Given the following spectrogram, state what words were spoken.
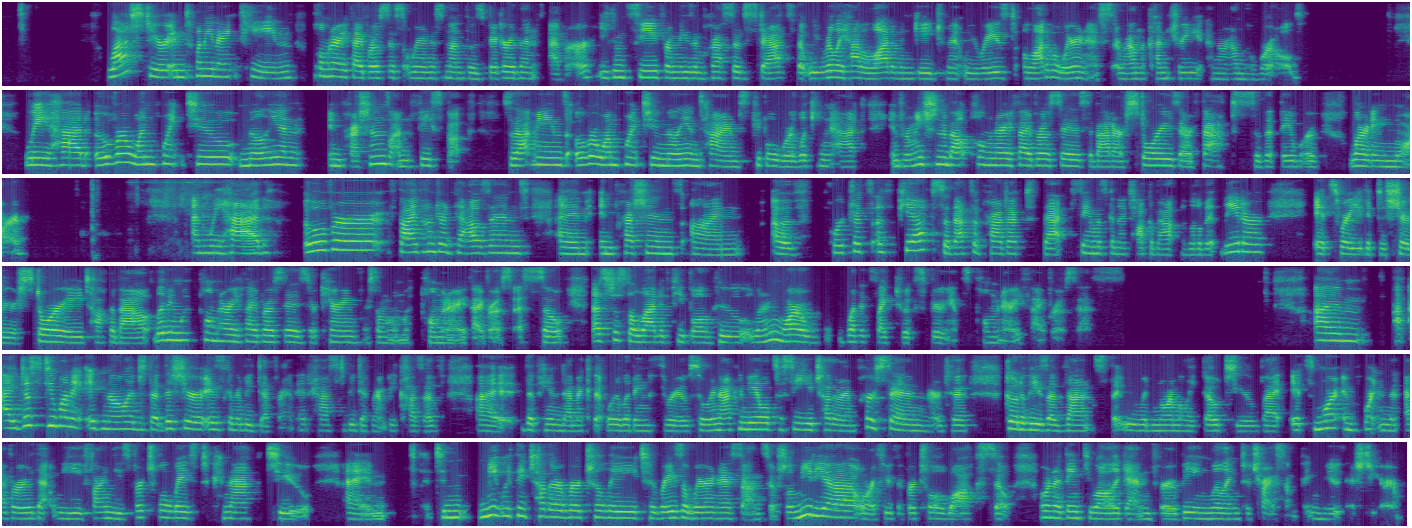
Last year in 2019, Pulmonary Fibrosis Awareness Month was bigger than ever. You can see from these impressive stats that we really had a lot of engagement. We raised a lot of awareness around the country and around the world. We had over 1.2 million impressions on Facebook. So that means over 1.2 million times people were looking at information about pulmonary fibrosis, about our stories, our facts, so that they were learning more and we had over 500,000 um, impressions on of portraits of PF. So that's a project that Sam is going to talk about a little bit later. It's where you get to share your story, talk about living with pulmonary fibrosis or caring for someone with pulmonary fibrosis. So that's just a lot of people who learn more what it's like to experience pulmonary fibrosis. Um, I just do want to acknowledge that this year is going to be different. It has to be different because of uh, the pandemic that we're living through. So we're not going to be able to see each other in person or to go to these events that we would normally go to. But it's more important than ever that we find these virtual ways to connect, to um, to meet with each other virtually, to raise awareness on social media or through the virtual walks. So I want to thank you all again for being willing to try something new this year.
